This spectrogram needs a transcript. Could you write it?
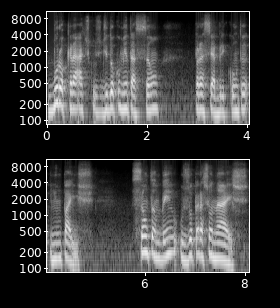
burocráticos de documentação para se abrir conta em um país. São também os operacionais,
